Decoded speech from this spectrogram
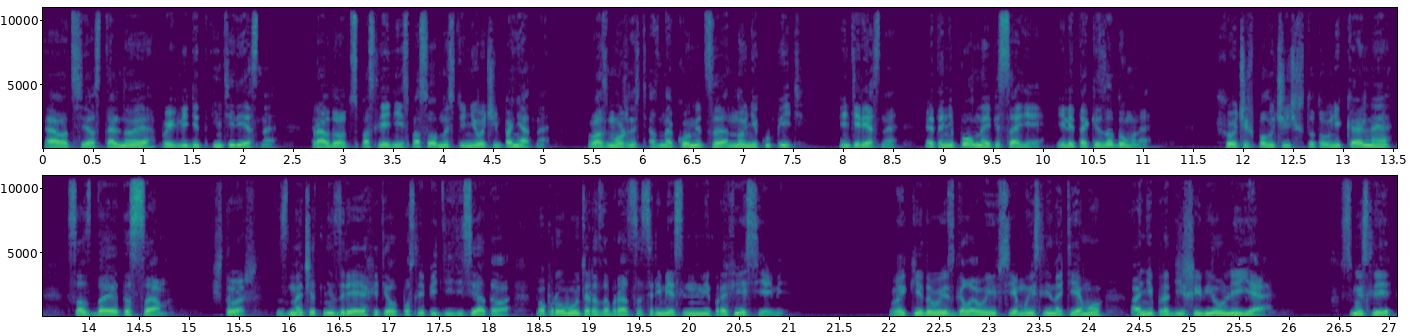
А вот все остальное выглядит интересно. Правда, вот с последней способностью не очень понятно. Возможность ознакомиться, но не купить. Интересно, это не полное описание или так и задумано? Хочешь получить что-то уникальное, создай это сам. Что ж, значит, не зря я хотел после 50-го попробовать разобраться с ремесленными профессиями. Выкидываю из головы все мысли на тему «А не продешевил ли я?». В смысле,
